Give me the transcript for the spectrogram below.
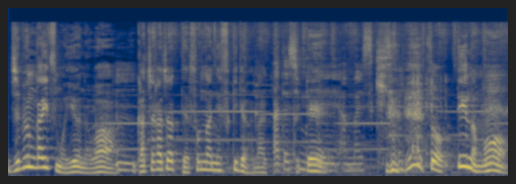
自分がいつも言うのは、うん。ガチャガチャってそんなに好きではな私もくて、ねあんまり好きじゃない。そう。っていうのも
